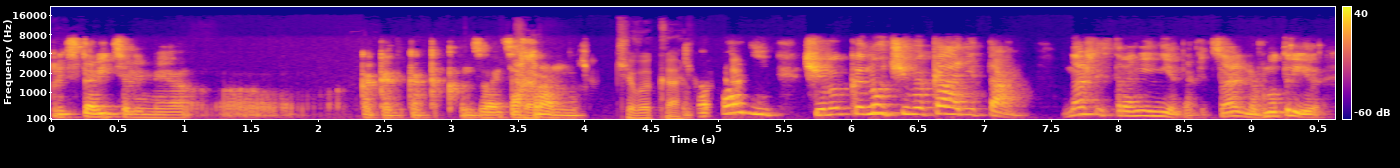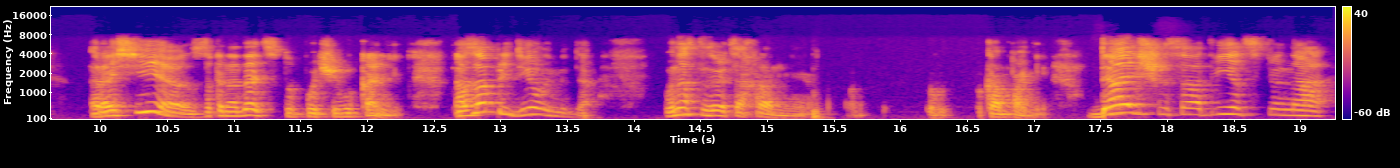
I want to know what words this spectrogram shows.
представителями, э, как, это, как, как называется, охранных ЧВК. компаний, ЧВК, ну, ЧВК они там. В нашей стране нет официально. Внутри России законодательства по ЧВК нет. А за пределами, да. У нас называется охранные компании. Дальше, соответственно,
